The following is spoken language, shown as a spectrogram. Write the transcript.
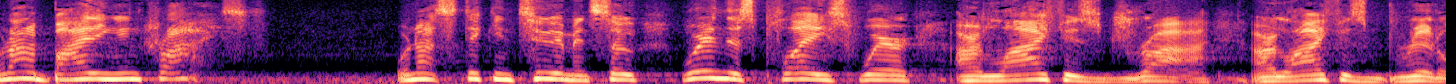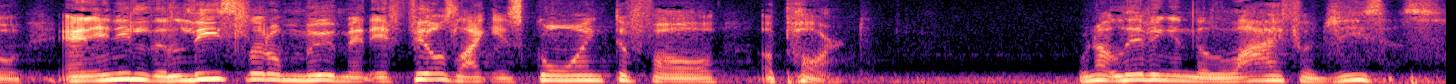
We're not abiding in Christ. We're not sticking to Him. And so we're in this place where our life is dry, our life is brittle, and any the least little movement, it feels like it's going to fall apart. We're not living in the life of Jesus.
